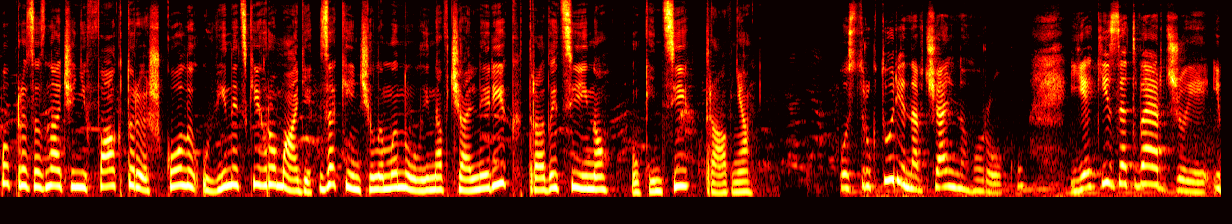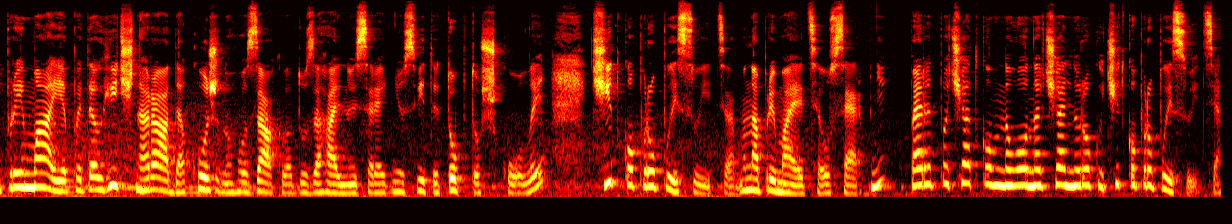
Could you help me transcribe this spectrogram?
Попри зазначені фактори, школи у Вінницькій громаді закінчили минулий навчальний рік традиційно у кінці травня. По структурі навчального року, які затверджує і приймає педагогічна рада кожного закладу загальної середньої освіти, тобто школи, чітко прописується. Вона приймається у серпні. Перед початком нового навчального року чітко прописується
